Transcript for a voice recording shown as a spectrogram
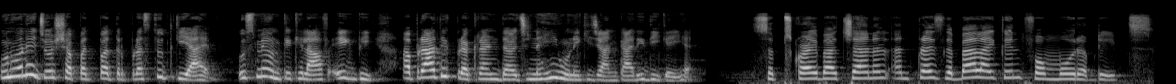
उन्होंने जो शपथ पत्र प्रस्तुत किया है, उसमें उनके खिलाफ एक भी आपराधिक प्रकरण दर्ज नहीं होने की जानकारी दी गई है। Subscribe our channel and press the bell icon for more updates.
